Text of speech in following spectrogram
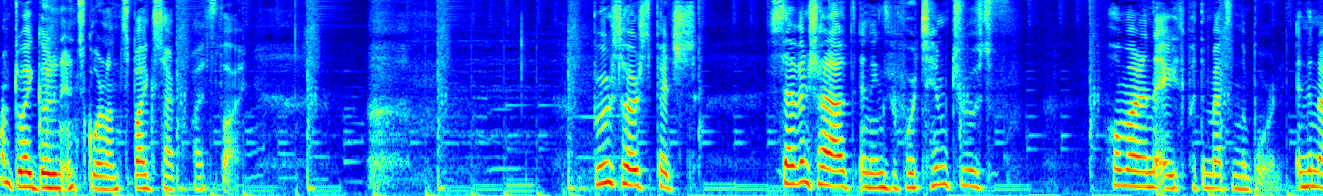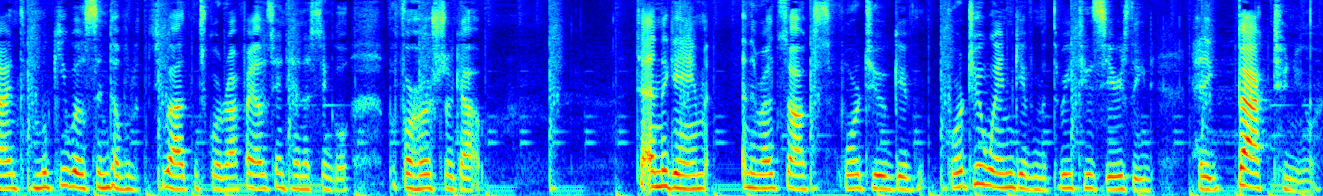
on Dwight Gooden and scored on Spike's sacrifice fly. Bruce Hurst pitched seven shutout innings before Tim True's home run in the eighth put the Mets on the board. In the ninth, Mookie Wilson doubled with two outs and scored Rafael Santana single before Hurst struck out. To end the game, and the Red Sox 4-2 gave 4-2 win gave them a 3-2 series lead heading back to New York.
